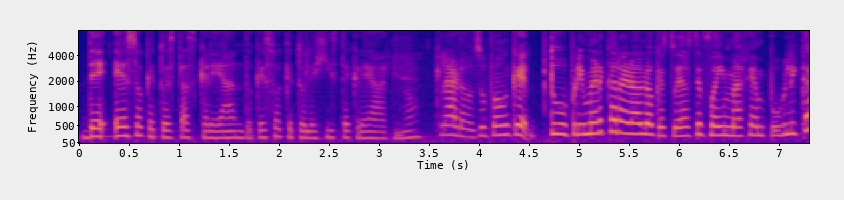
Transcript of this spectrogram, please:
de eso que tú estás creando, que eso que tú elegiste crear, ¿no? Claro, supongo que tu primer carrera o lo que estudiaste fue imagen pública.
